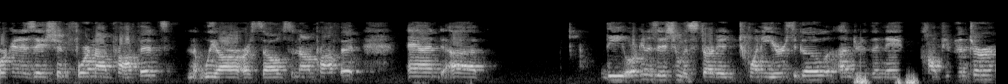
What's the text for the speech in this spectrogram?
organization for nonprofits. We are ourselves a nonprofit, and uh, the organization was started 20 years ago under the name CompuMentor,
